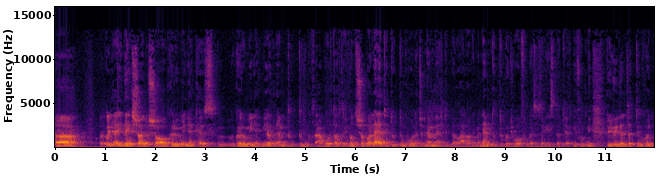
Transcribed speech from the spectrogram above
Uh, ugye idén sajnos a körülményekhez körülmények miatt nem tudtunk tábort tartani. Pontosabban lehet, hogy tudtunk volna, csak nem mertük bevállalni, mert nem tudtuk, hogy hova fog ez az egész történet kifutni. Úgyhogy úgy döntöttünk, hogy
